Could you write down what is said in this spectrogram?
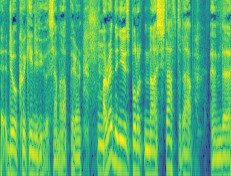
uh, do a quick interview with someone up there. And mm. I read the news bulletin, and I stuffed it up and uh,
